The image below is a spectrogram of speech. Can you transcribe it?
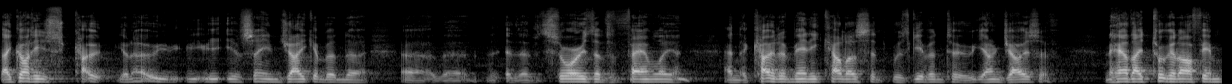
They got his coat, you know. You, have seen Jacob and the, uh, the, the stories of the family, and and the coat of many colours that was given to young Joseph, and how they took it off him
